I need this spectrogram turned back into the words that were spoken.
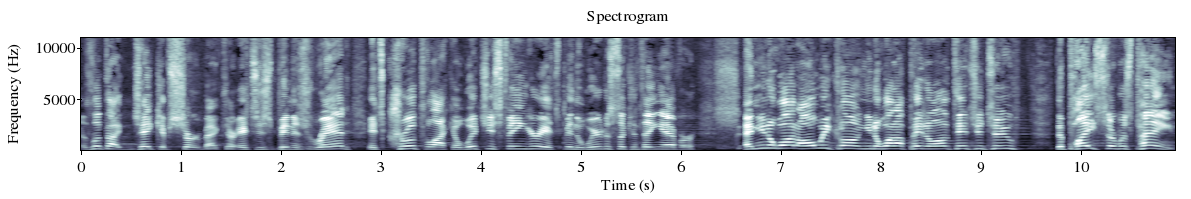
it looked like Jacob's shirt back there. It's just been as red. It's crooked like a witch's finger. It's been the weirdest looking thing ever. And you know what? All week long, you know what I paid a lot of attention to? The place there was pain.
